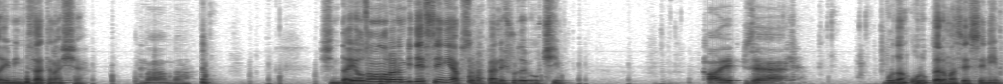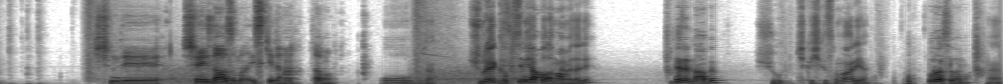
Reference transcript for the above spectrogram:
Dayım indi zaten aşağı. Vallahi. Şimdi dayı o zaman oranın bir desteğini yapsın. Ben de şurada bir uçayım. Gayet güzel. Buradan uruklarıma sesleneyim. Şimdi şey lazım bana iskele ha tamam. Oo güzel. Şuraya kapısını İskele yapalım alamam. Mehmet Ali. Nerenin abi? Şu çıkış kısmı var ya. Burası da mı? He.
